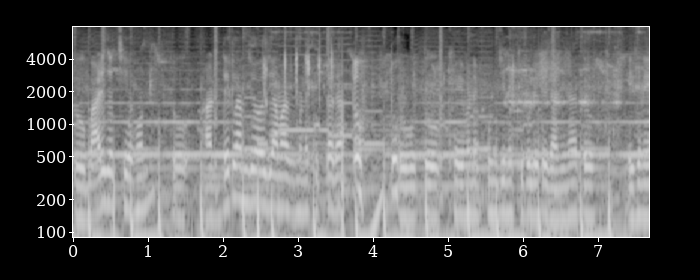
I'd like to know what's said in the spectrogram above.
তো বাড়ি যাচ্ছি এখন। তো আর দেখলাম যে ওই যে আমার মানে কুত্তাটা তো তো। খেয়ে মানে পুঞ্জি না কি বলে এটা জানি না তো এখানে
